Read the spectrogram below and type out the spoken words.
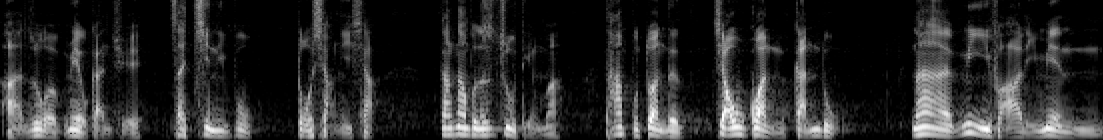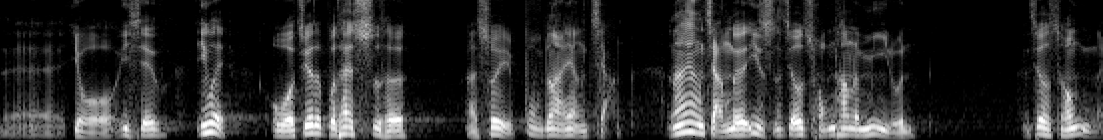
啊！如果没有感觉，再进一步多想一下。刚刚不是注顶吗？他不断的浇灌甘露。那秘法里面呃有一些，因为我觉得不太适合啊，所以不那样讲。那样讲的意思就是从他的密轮，就从呃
